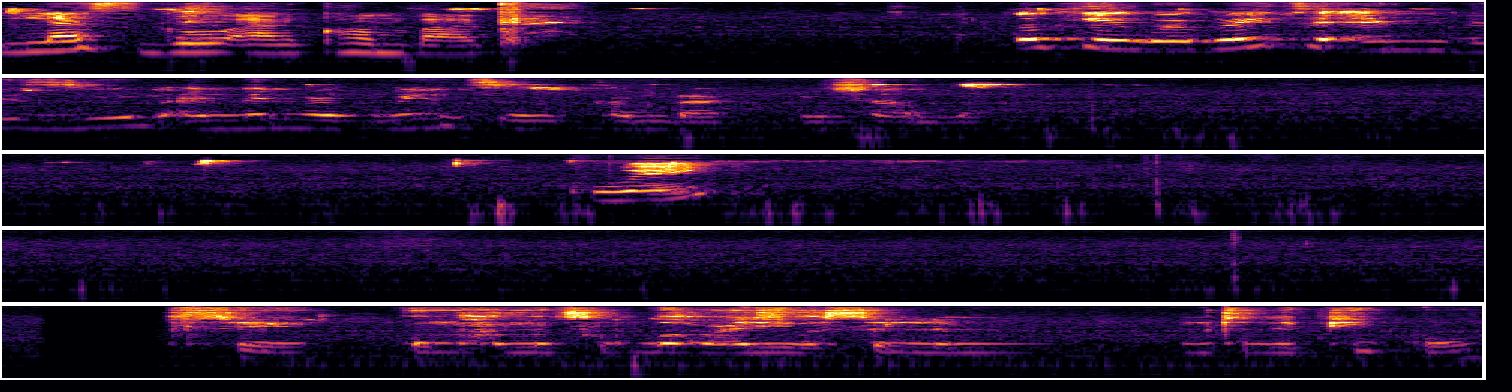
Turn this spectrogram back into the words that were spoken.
Let's go and come back. Okay, we're going to end the Zoom and then we're going to come back, inshallah. Wait. Say, O Muhammad sallallahu alayhi wasallam to the people,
